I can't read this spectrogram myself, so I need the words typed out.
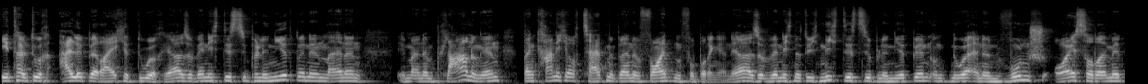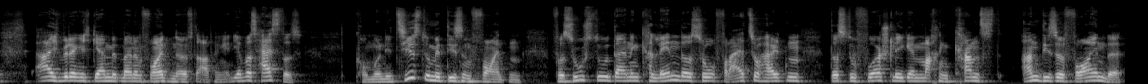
geht halt durch alle Bereiche durch. Ja? Also wenn ich diszipliniert bin in meinen, in meinen Planungen, dann kann ich auch Zeit mit meinen Freunden verbringen. Ja? Also wenn ich natürlich nicht diszipliniert bin und nur einen Wunsch äußere mit, ah, ich würde eigentlich gerne mit meinen Freunden öfter abhängen. Ja, was heißt das? Kommunizierst du mit diesen Freunden? Versuchst du deinen Kalender so freizuhalten, dass du Vorschläge machen kannst an diese Freunde?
